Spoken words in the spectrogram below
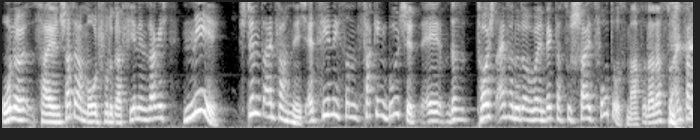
ohne Silent Shutter Mode fotografieren, dem sage ich, nee, Stimmt einfach nicht. Erzähl nicht so ein fucking Bullshit. Ey, das täuscht einfach nur darüber hinweg, dass du scheiß Fotos machst oder dass du einfach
